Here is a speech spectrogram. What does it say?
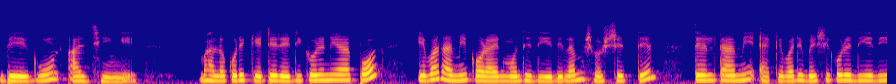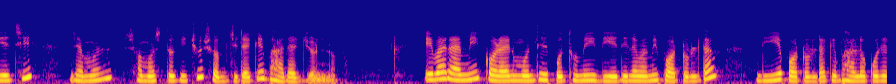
বেগুন আর ঝিঙে। ভালো করে কেটে রেডি করে নেওয়ার পর এবার আমি কড়াইয়ের মধ্যে দিয়ে দিলাম সর্ষের তেল। তেলটা আমি একেবারে বেশি করে দিয়ে দিয়েছি, যেমন সমস্ত কিছু সবজিটাকে ভাজার জন্য। এবার আমি কড়াইয়ের মধ্যে প্রথমেই দিয়ে দিলাম আমি পটলটা। দিয়ে পটলটাকে ভালো করে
